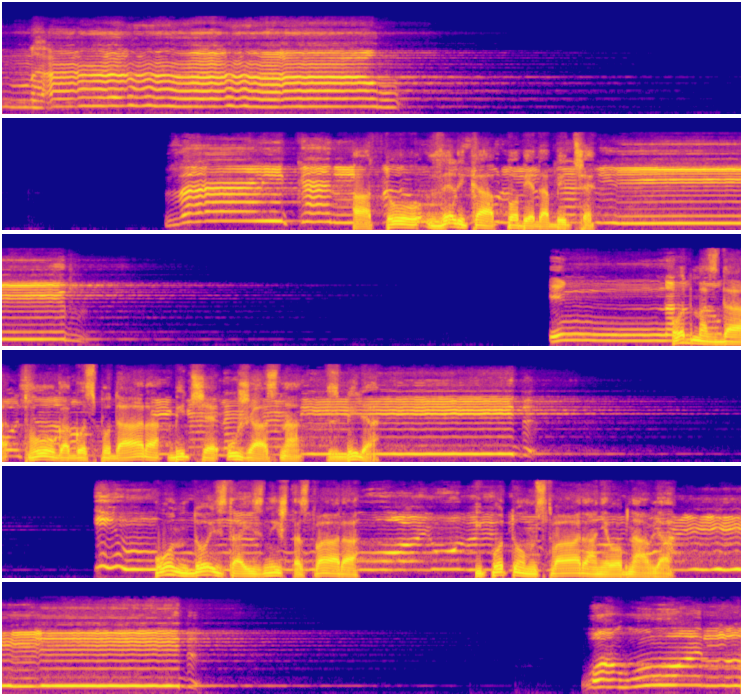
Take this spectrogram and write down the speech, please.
A to velika pobjeda bit će. Odmazda tvoga gospodara bit će užasna, zbilja. On doista iz ništa stvara i potom stvaranje obnavlja.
